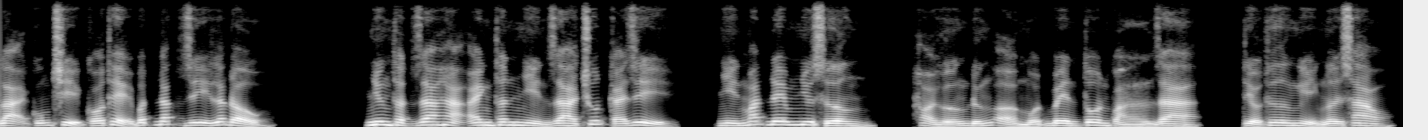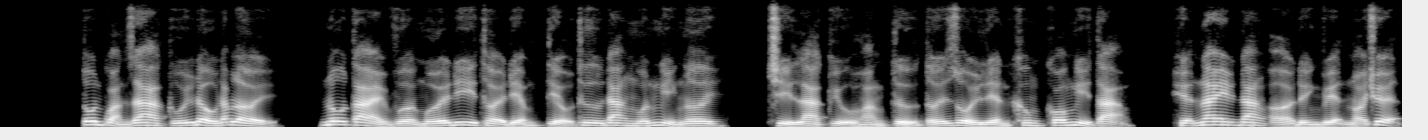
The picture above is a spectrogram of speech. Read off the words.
lại cũng chỉ có thể bất đắc dĩ lắc đầu. Nhưng thật ra hạ anh thân nhìn ra chút cái gì, nhìn mắt đêm như sương, hỏi hướng đứng ở một bên tôn quảng gia, tiểu thư nghỉ ngơi sao. Tôn quản gia cúi đầu đáp lời, nô tài vừa mới đi thời điểm tiểu thư đang muốn nghỉ ngơi, chỉ là cửu hoàng tử tới rồi liền không có nghỉ tạm, hiện nay đang ở đình viện nói chuyện.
